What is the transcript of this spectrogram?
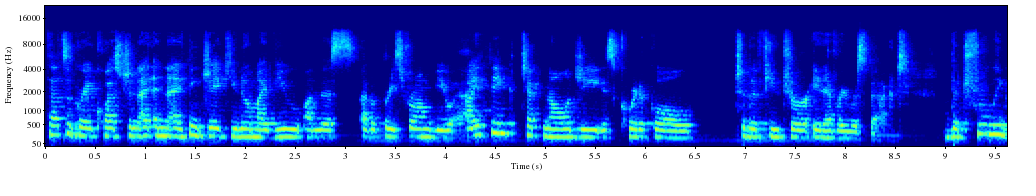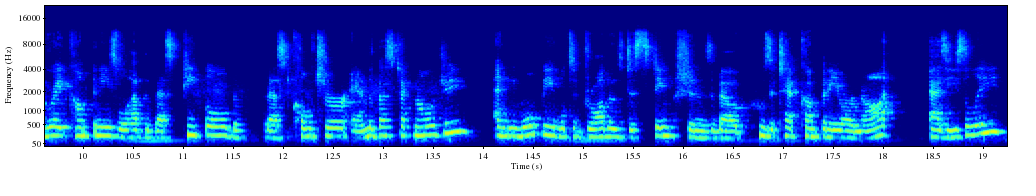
That's a great question. And I think, Jake, you know my view on this. I have a pretty strong view. I think technology is critical to the future in every respect. The truly great companies will have the best people, the best culture, and the best technology and we won't be able to draw those distinctions about who's a tech company or not as easily.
